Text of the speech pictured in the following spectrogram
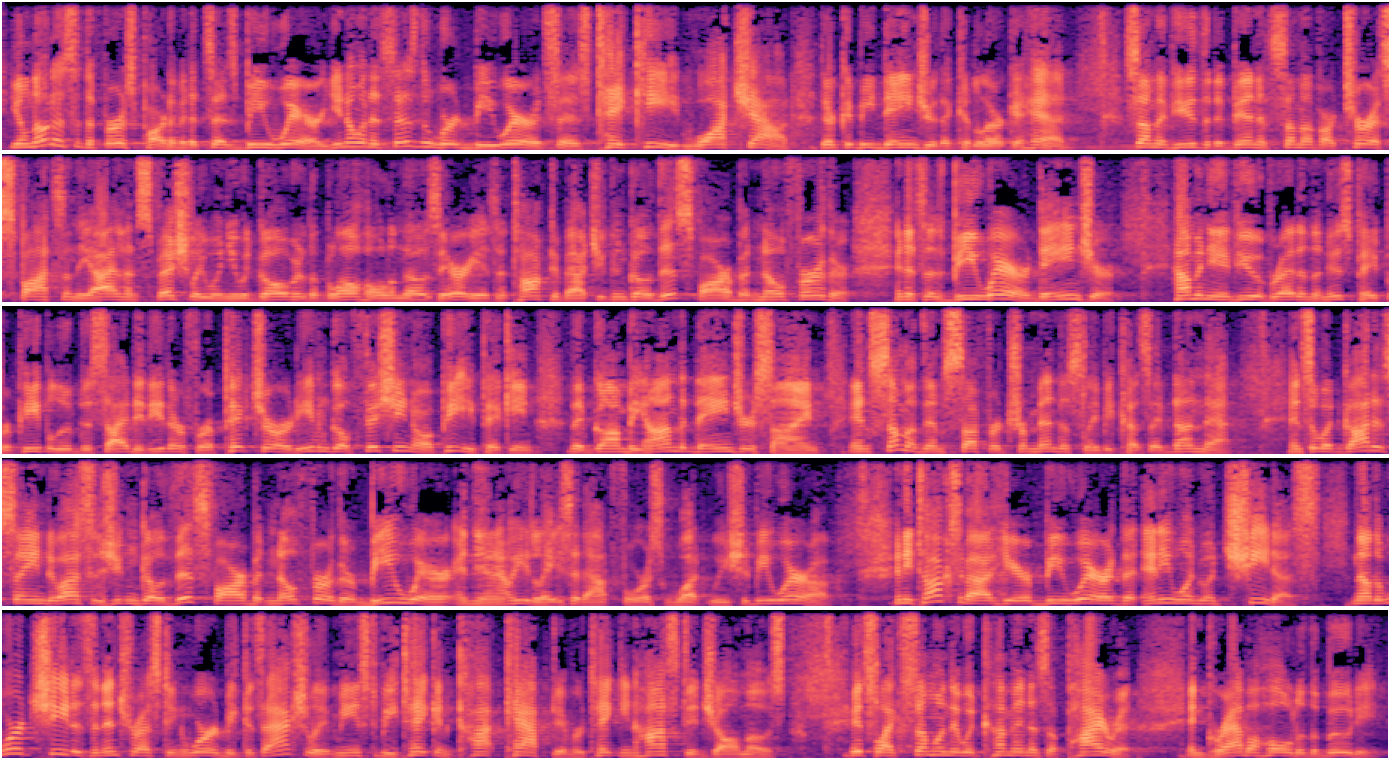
You'll notice that the first part of it, it says beware. You know, when it says the word beware, it says take heed, watch out. There could be danger that could lurk ahead. Some of you that have been at some of our tourist spots in the island, especially when you would go over to the blowhole in those areas that talked about you can go this far but no further. And it says, beware, danger. How many of you have read in the newspaper people who've decided either for a picture or to even go fishing or opihi picking, they've gone beyond the danger sign, and some of them suffered tremendously because they've done that. And so what God is saying to us is you can go this far but no further. Beware, and then now he lays it out for us what we should beware of. And he talks about here, beware that anyone would cheat us. Now the word cheat is an interesting word because actually it means to be taken ca- captive or taken hostage almost. It's like someone that would come in as a pirate and grab a hold of the booty.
